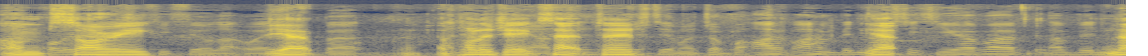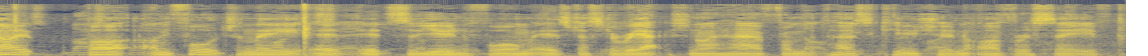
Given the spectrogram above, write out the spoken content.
I'm sorry. If you feel that way, Yep. but I don't Apology accepted. I'm just my job. I, I haven't been Yep. nasty to you, have I? I've, I've been No, nice, but unfortunately, it, it's a uniform. It's just a reaction I have from the lot of people don't persecution I've received.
